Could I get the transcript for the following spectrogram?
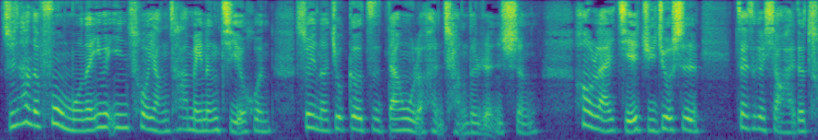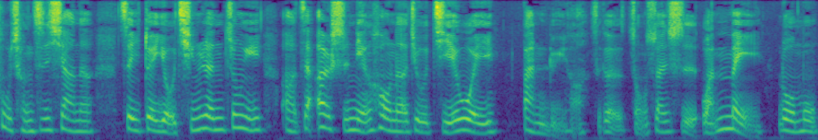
只是他的父母呢，因为阴错阳差没能结婚，所以呢，就各自耽误了很长的人生。后来结局就是。在这个小孩的促成之下呢，这一对有情人终于呃在二十年后呢就结为伴侣哈，这个总算是完美落幕。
